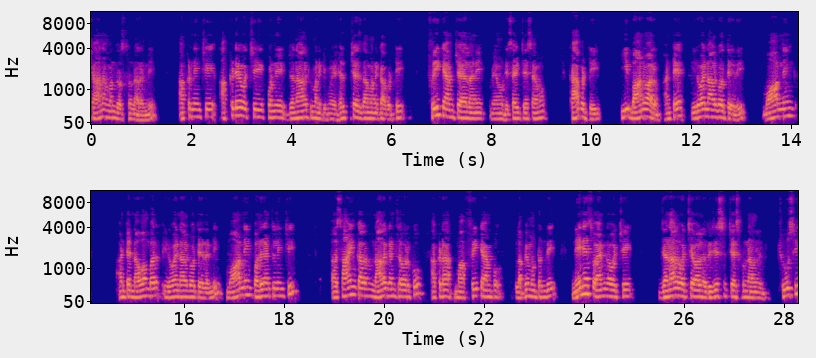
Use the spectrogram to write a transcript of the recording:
చాలా మంది వస్తున్నారండి. అక్కడి నుంచి అక్కడే వచ్చి కొన్ని జనాలకి మనకి హెల్ప్ చేద్దామని కాబట్టి ఫ్రీ క్యాంప్ చేయాలని మేము డిసైడ్ చేశాము. కాబట్టి ఈ భానువారం అంటే 24వ తేదీ మార్నింగ్ అంటే నవంబర్ 24వ తేదండి. మార్నింగ్ పది గంటల నుంచి సాయంకాలం నాలుగు గంటల వరకు అక్కడ మా ఫ్రీ క్యాంపు లభ్యం ఉంటుంది నేనే స్వయంగా వచ్చి జనాలు వచ్చే వాళ్ళు రిజిస్టర్ చేసుకున్న వాళ్ళని చూసి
